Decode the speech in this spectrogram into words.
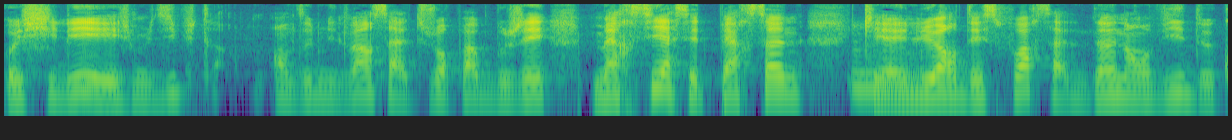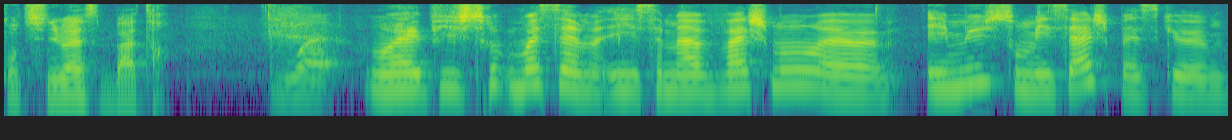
au Chili et je me dis putain, en 2020, ça a toujours pas bougé. Merci à cette personne qui a une lueur d'espoir, ça donne envie de continuer à se battre. Ouais. Ouais, et puis je trouve, moi, ça m'a vachement euh, ému son message parce que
